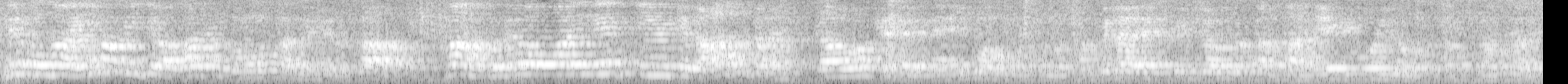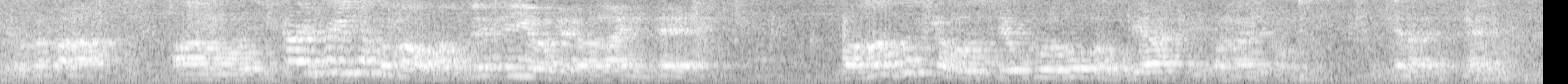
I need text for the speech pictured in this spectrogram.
でもまあ今見て分かったと思ったんだけどさまあこれは終わりねって言うけど後から使うわけだよね。今もその拡大縮小とかさ平行移動とか使ってたんですよだからあの一回過ぎたことは忘れていいわけではないんで、まあ、半年間の記憶をどんどん増やしていかないといけないですね。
